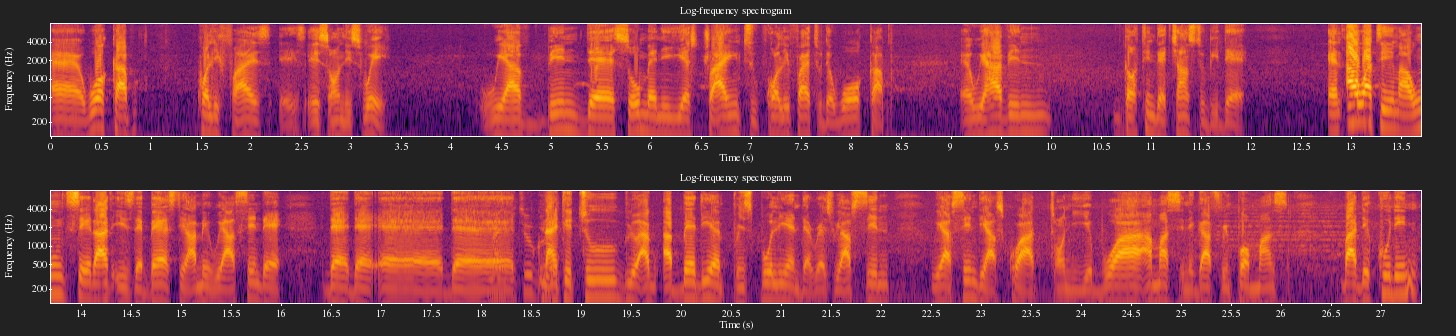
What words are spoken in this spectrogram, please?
uh, World Cup qualifies is, is on its way. We have been there so many years trying to qualify to the World Cup, and we haven't gotten the chance to be there. And our team, I won't say that is the best. I mean, we have seen the the the uh, the 92 92 Abedi and Prince Polley and the rest. We have seen we have seen their squad, Tony Yeboah, Ama Senegal, Frimpong Mans, but they couldn't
